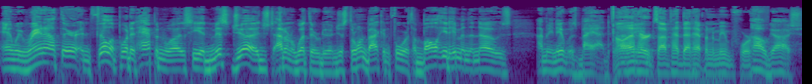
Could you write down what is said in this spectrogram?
And we ran out there, and Philip, what had happened was he had misjudged, I don't know what they were doing, just throwing back and forth. A ball hit him in the nose. I mean, it was bad. Oh, I that mean, hurts. I've had that happen to me before. Oh gosh.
